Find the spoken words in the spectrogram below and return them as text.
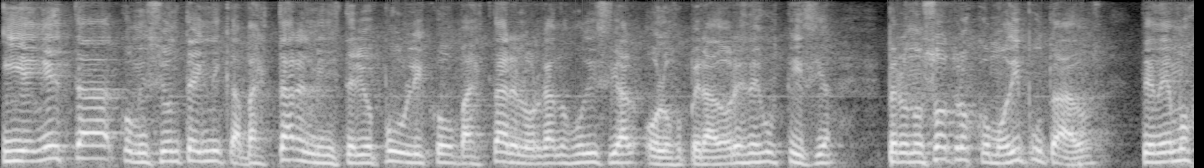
Y en esta comisión técnica va a estar el Ministerio Público, va a estar el órgano judicial o los operadores de justicia, pero nosotros como diputados tenemos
